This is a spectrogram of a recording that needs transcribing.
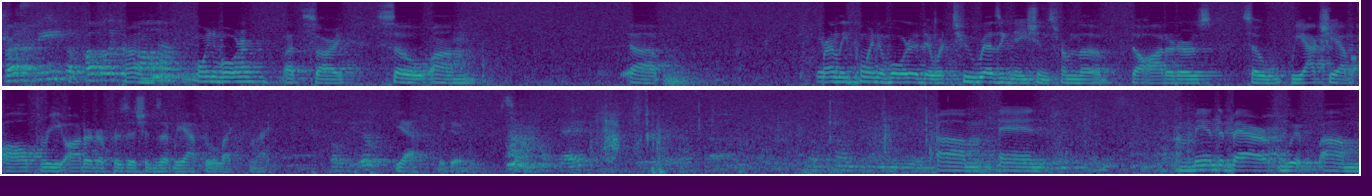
Trustee of Public Um, Funds. Point of order, uh, sorry. So, um, uh, friendly point of order, there were two resignations from the the auditors, so we actually have all three auditor positions that we have to elect tonight. Oh, we do. Yeah, we do. So, Okay. and Amanda Barrett, with, um,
